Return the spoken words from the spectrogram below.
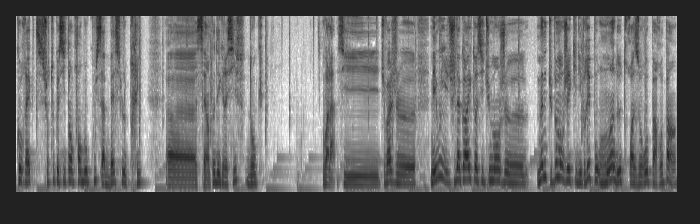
correct, surtout que si t'en prends beaucoup, ça baisse le prix. Euh, c'est un peu dégressif, donc voilà, si tu vois, je. Mais oui, je suis d'accord avec toi, si tu manges. euh, Même tu peux manger équilibré pour moins de 3 euros par repas.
